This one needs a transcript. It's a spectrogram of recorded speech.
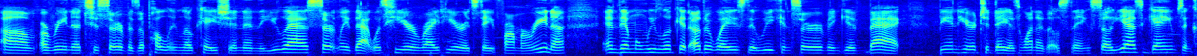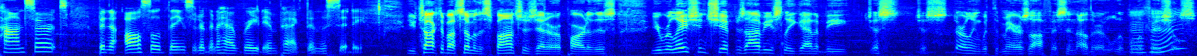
um, arena to serve as a polling location in the U.S. Certainly, that was here, right here at State Farm Arena. And then when we look at other ways that we can serve and give back, being here today is one of those things. So, yes, games and concerts, but also things that are going to have great impact in the city. You talked about some of the sponsors that are a part of this. Your relationship has obviously got to be just just sterling with the mayor's office and other local mm-hmm. officials.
